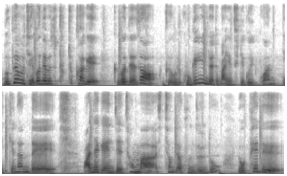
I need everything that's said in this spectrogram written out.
노폐물 제거되면서 촉촉하게 그거 돼서 그 우리 고객님들한테 많이 드리고 있고 한, 있긴 한데 만약에 이제 청마 시청자분들도 요 패드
